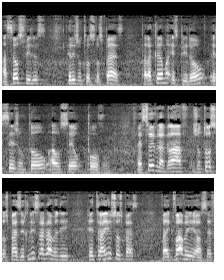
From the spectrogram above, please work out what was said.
a seus filhos, ele juntou seus pés para a cama, expirou e se juntou ao seu povo. Vesuiv Raglav juntou seus pés, e Raglav, ele retraiu seus pés. Vaigvav Yosef,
